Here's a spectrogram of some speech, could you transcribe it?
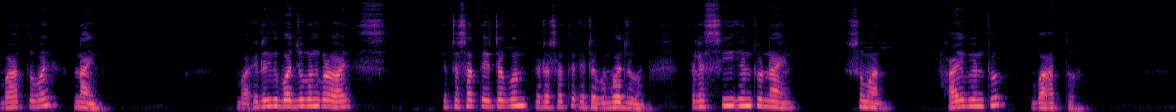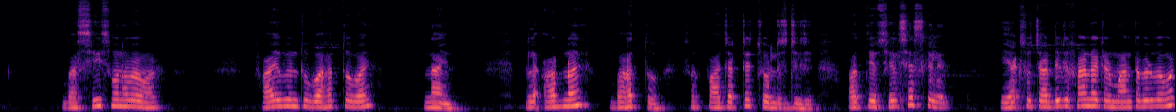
বাহাত্তর বাই নাইন। বা এটা যদি বজ্রগুণ করা হয়, এটার সাথে এটা গুণ, এটার সাথে এটা গুণ, বজ্রগুণ। তাহলে সি ইন্টু নাইন সমান ফাইভ ইন্টু বাহাত্তর। বা সি সমান হবে আমার ফাইভ ইন্টু বাহাত্তর বাই নাইন তাহলে আট নয়, বাহাত্তর পাঁচ আটটে চল্লিশ ডিগ্রি অতএব সেলসিয়াস স্কেলে এই একশো চার ডিগ্রি ফারেনহাইটের মানটা বেরোবে আমার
